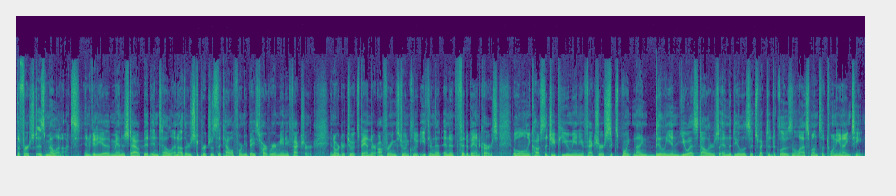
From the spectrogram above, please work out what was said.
The first is Mellanox. NVIDIA managed to outbid Intel and others to purchase the California based hardware manufacturer. In order to expand their offerings to include Ethernet and InfiniBand cards, it will only cost the GPU manufacturer 6.9 billion US dollars, and the deal is expected to close in the last months of 2019.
